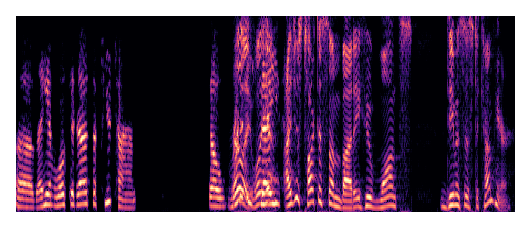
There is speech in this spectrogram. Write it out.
Uh, they have looked at us a few times. So Really? Well, yeah. I just talked to somebody who wants Demos's to come here.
